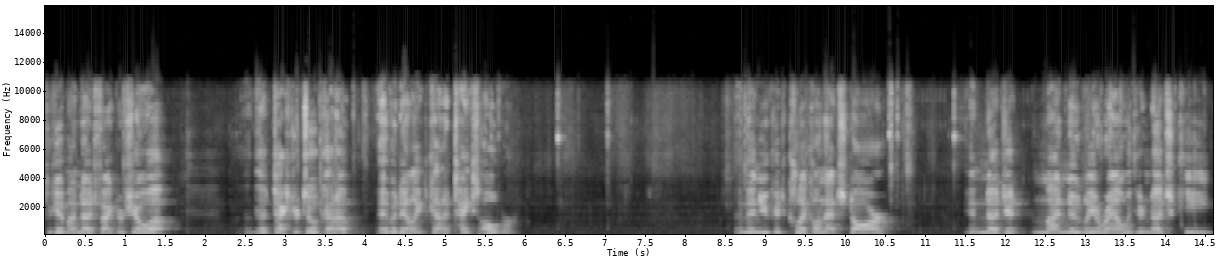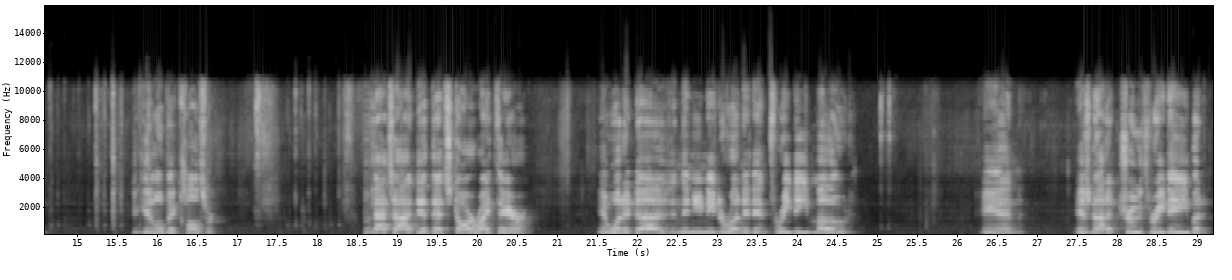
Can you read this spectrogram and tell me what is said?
To get my nudge factor to show up. The texture tool kind of evidently kind of takes over. And then you could click on that star and nudge it minutely around with your nudge key to get a little bit closer. But that's how I did that star right there. And what it does, and then you need to run it in 3D mode. And it's not a true 3D, but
